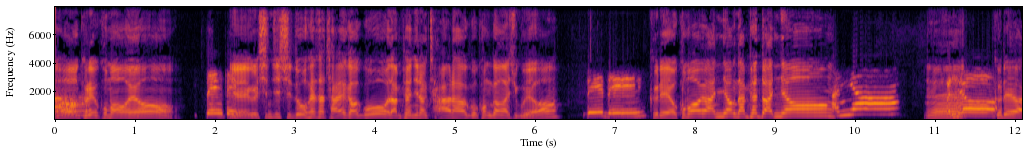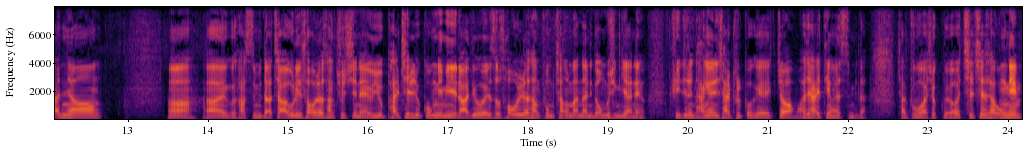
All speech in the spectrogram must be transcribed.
어, 그래요. 고마워요. 네네. 예, 그 신지 씨도 회사 잘 가고 남편이랑 잘 하고 건강하시고요. 네네. 그래요. 고마워요. 안녕. 남편도 안녕. 안녕. 예. 안녕. 그래요. 안녕. 어, 아이고, 갔습니다. 자, 우리 서울여상 출신의 8760님이 라디오에서 서울여상 동창을 만나니 너무 신기하네요. 퀴즈는 당연히 잘 풀 거겠죠? 화제 화이팅 하셨습니다. 잘 풀고 가셨고요. 7740님,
